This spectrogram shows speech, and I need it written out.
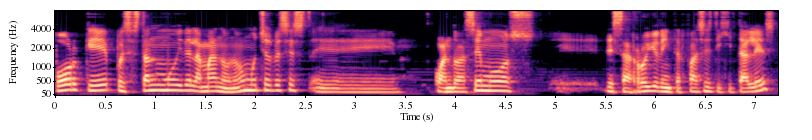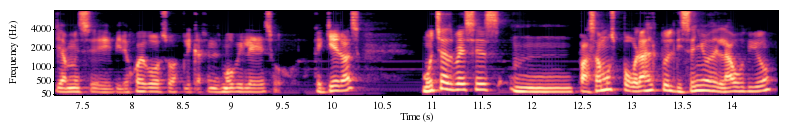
porque pues están muy de la mano, ¿no? Muchas veces eh, cuando hacemos eh, desarrollo de interfaces digitales, llámese videojuegos o aplicaciones móviles o lo que quieras, muchas veces mm, pasamos por alto el diseño del audio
